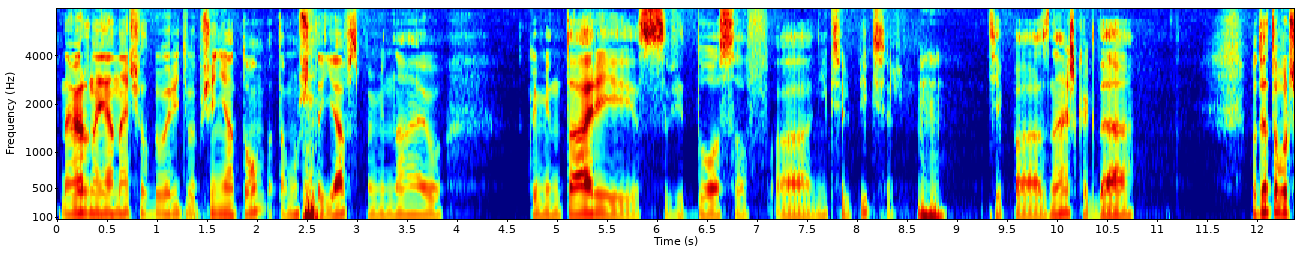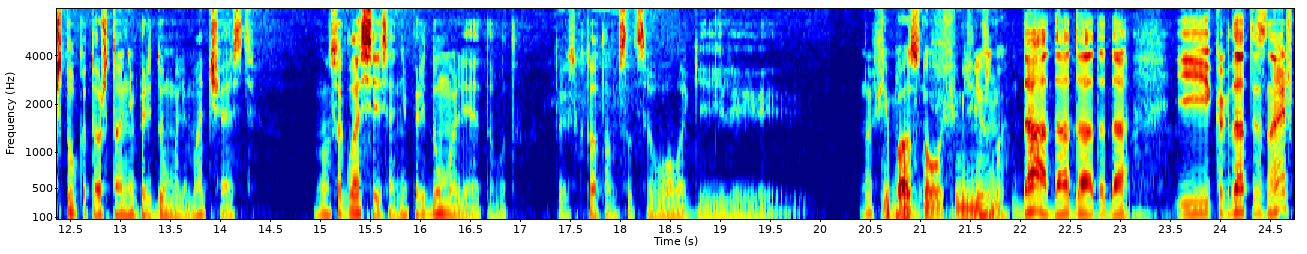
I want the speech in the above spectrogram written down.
наверное, я начал говорить вообще не о том, потому что я вспоминаю комментарии с видосов э, Никсель Пиксель. Мгм. Типа, знаешь, когда... Вот эта вот штука, то, что они придумали, матчасть. Ну, согласись, они придумали это вот. То есть кто там, социологи или... Ну, Типа феми- основу феминизма. Феми- Да, да, да, да, да. И когда ты знаешь,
